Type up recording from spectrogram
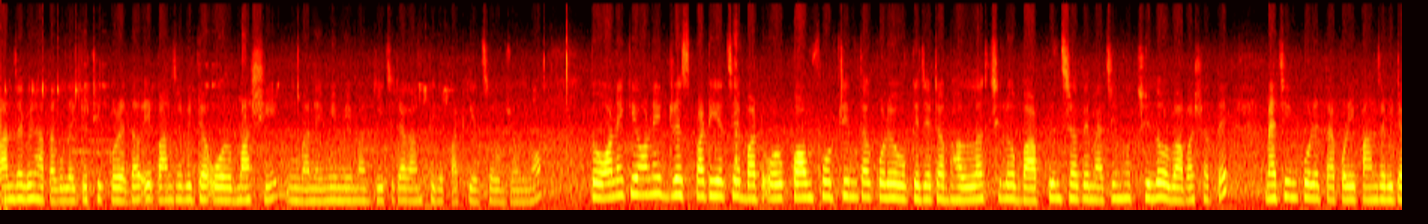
পাঞ্জাবির হাতাগুলো একটু ঠিক করে দাও। এই পাঞ্জাবিটা ওর মাসি মানে মিমি মাকি চিটাগাং থেকে পাঠিয়েছে ওর জন্য। তো অনেকে অনেক ড্রেস পাঠিয়েছে বাট ওর কমফোর্ট চিন্তা করে ওকে যেটা ভালো লাগছিল, বা প্রিন্স সাথে ম্যাচিং হচ্ছিল, ওর বাবার সাথে ম্যাচিং করে তারপরে এই পাঞ্জাবিটা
